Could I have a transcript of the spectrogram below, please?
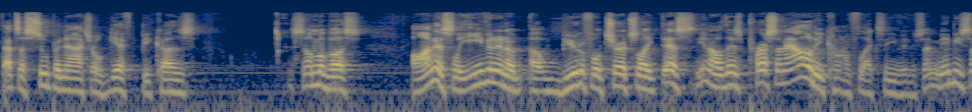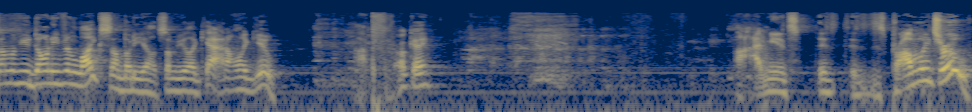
that's a supernatural gift because some of us, honestly, even in a, a beautiful church like this, you know, there's personality conflicts even. So maybe some of you don't even like somebody else. Some of you are like, yeah, I don't like you. Okay. I mean, it's, it's, it's probably true.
